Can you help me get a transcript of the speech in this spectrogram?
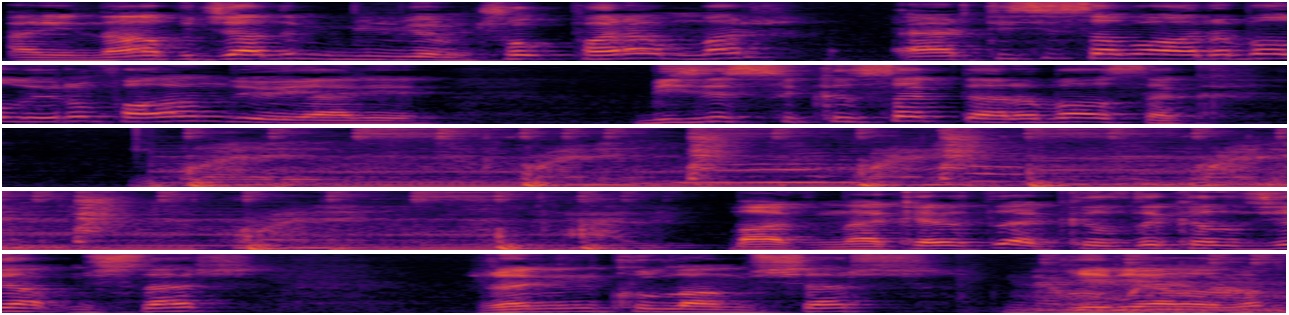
hani ne yapacağımı bilmiyorum. Çok param var. Ertesi sabah araba alıyorum falan diyor yani. Biz de sıkılsak da araba alsak. Bak nakaratı akılda kalıcı yapmışlar. Running kullanmışlar. Geri alalım.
